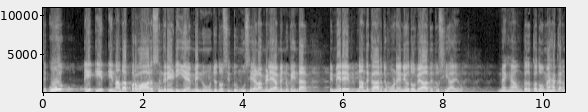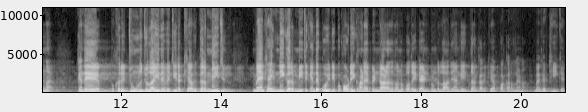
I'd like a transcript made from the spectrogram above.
ਤੇ ਉਹ, ਇਹ ਇਹਨਾਂ ਦਾ ਪਰਿਵਾਰ ਸੰਗਰੇੜੀ ਹੈ। ਮੈਨੂੰ ਜਦੋਂ ਸਿੱਧੂ ਮੂਸੇ ਵਾਲਾ ਮਿਲਿਆ, ਮੈਨੂੰ ਕਹਿੰਦਾ ਵੀ ਮੇਰੇ ਆਨੰਦ ਕਾਰਜ ਹੋਣੇ ਨੇ, ਉਦੋਂ ਵਿਆਹ ਤੇ ਤੁਸੀਂ ਆਇਓ। ਮੈਂ ਕਿਹਾ ਆਉਂ ਕਦੋਂ ਕਦੋਂ ਮੈਂ ਕਿਹਾ ਕਰਨਾ? ਕਹਿੰਦੇ ਖਰੇ ਜੂਨ, ਜੁਲਾਈ ਦੇ ਵਿੱਚ ਹੀ ਰੱਖਿਆ ਹੋਇਆ ਗਰਮੀ 'ਚ। ਮੈਂ ਕਿਹਾ ਇੰਨੀ ਗਰਮੀ 'ਚ ਕਹਿੰਦੇ ਕੋਈ ਨਹੀਂ ਪਕੌੜੀ ਖਾਣੇ, ਪਿੰਡਾਂ ਵਾਲਾ ਤਾਂ ਤੁਹਾਨੂੰ ਪਤਾ ਹੀ ਟੈਂਟ ਟੁੰਟ ਲਾ ਦੇਾਂਗੇ ਇਦਾਂ ਕਰਕੇ ਆਪਾਂ ਕਰ ਲੈਣਾ। ਮੈਂ ਕਿਹਾ ਠੀਕ ਹੈ।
